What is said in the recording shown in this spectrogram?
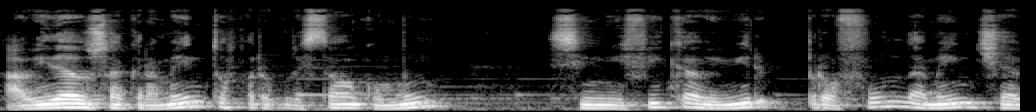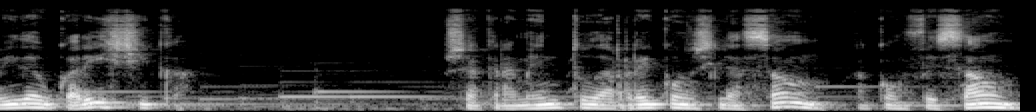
A vida dos sacramentos para o cristão comum significa vivir profundamente a vida eucarística. O sacramento da reconciliação, a confissão,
